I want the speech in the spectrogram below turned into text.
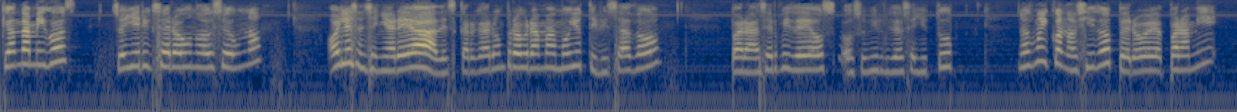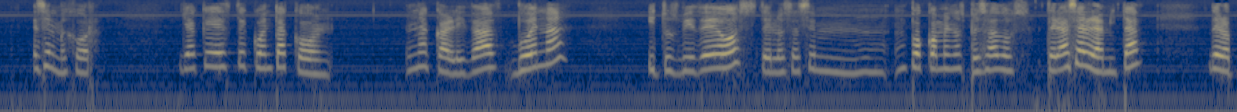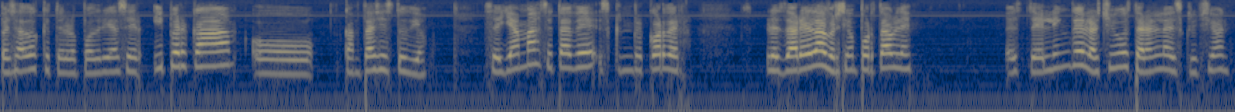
¿Qué onda amigos? Soy Eric01221. Hoy les enseñaré a descargar un programa muy utilizado para hacer videos o subir videos a YouTube. No es muy conocido, pero eh, para mí es el mejor, ya que este cuenta con una calidad buena y tus videos te los hacen un poco menos pesados. Te hace la mitad de lo pesado que te lo podría hacer Hypercam o Camtasia Studio. Se llama ZD Screen Recorder. Les daré la versión portable. Este el link del archivo estará en la descripción.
